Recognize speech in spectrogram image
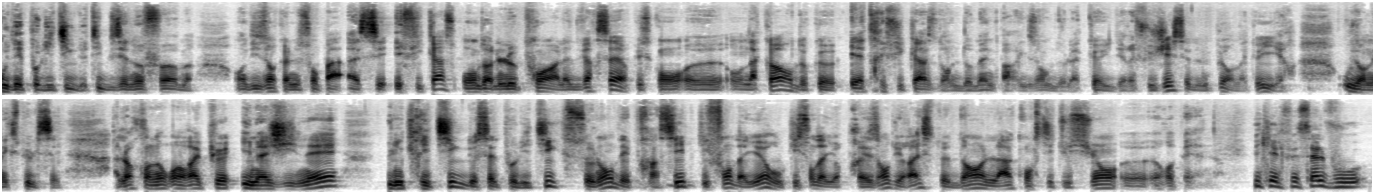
ou des politiques de type xénophobe en disant qu'elles ne sont pas assez efficaces, on donne le point à l'adversaire, puisqu'on euh, accorde que être efficace dans le domaine, par exemple, de l'accueil des réfugiés, c'est de ne plus en accueillir ou d'en expulser. Alors qu'on aurait pu imaginer une critique de cette politique selon des principes qui font d'ailleurs, ou qui sont d'ailleurs présents du reste dans la Constitution euh, européenne. Michael Fessel, vous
